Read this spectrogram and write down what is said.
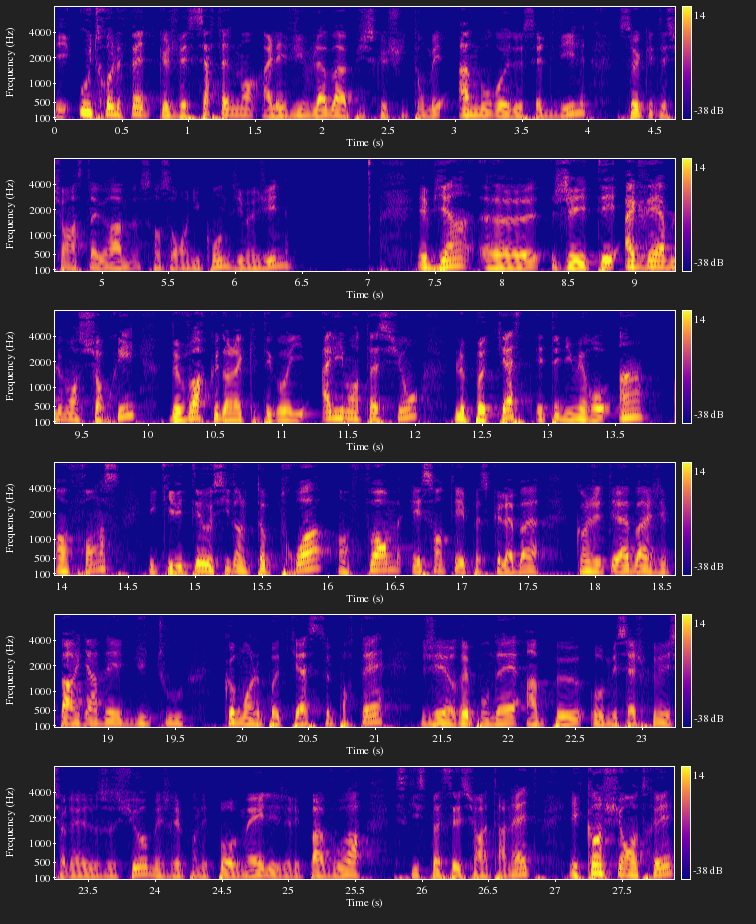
et outre le fait que je vais certainement aller vivre là-bas puisque je suis tombé amoureux de cette ville, ceux qui étaient sur Instagram s'en sont rendus compte, j'imagine eh bien, euh, j'ai été agréablement surpris de voir que dans la catégorie alimentation, le podcast était numéro 1 en France et qu'il était aussi dans le top 3 en forme et santé. Parce que là-bas, quand j'étais là-bas, j'ai pas regardé du tout comment le podcast se portait. J'ai répondais un peu aux messages privés sur les réseaux sociaux, mais je répondais pas aux mails et j'allais pas voir ce qui se passait sur Internet. Et quand je suis rentré,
